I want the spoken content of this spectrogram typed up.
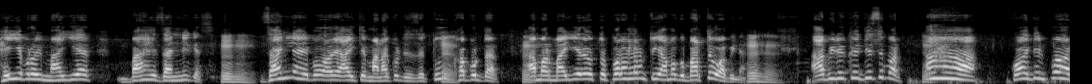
হেই এবার ওই মাইয়ের বাহে জানিয়ে গেছে। হুম হুম। জানি না এবার আইতে মানা করে দিয়েছে তুই হ্যাঁ। খবরদার হ্যাঁ। আমার মাইয়েরও তো পড়ালাম তুই আমাকে বাড়তেও আবি না। হ্যাঁ হ্যাঁ। আবিরকে দিয়েছে পর আহা কয়দিন পর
